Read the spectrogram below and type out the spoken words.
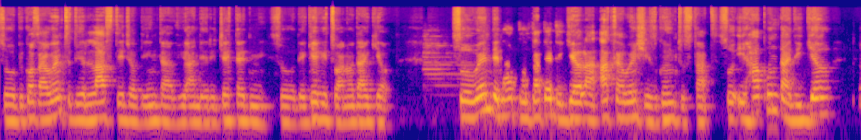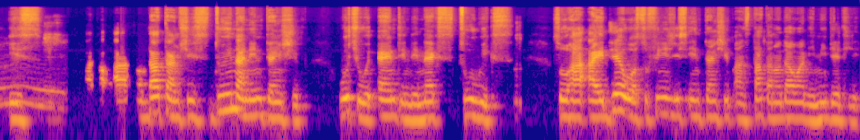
So because I went to the last stage of the interview and they rejected me. So they gave it to another girl. So when they now contacted the girl and asked her when she's going to start, so it happened that the girl mm. is at, at, that time she's doing an internship, which will end in the next two weeks. So her idea was to finish this internship and start another one immediately.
